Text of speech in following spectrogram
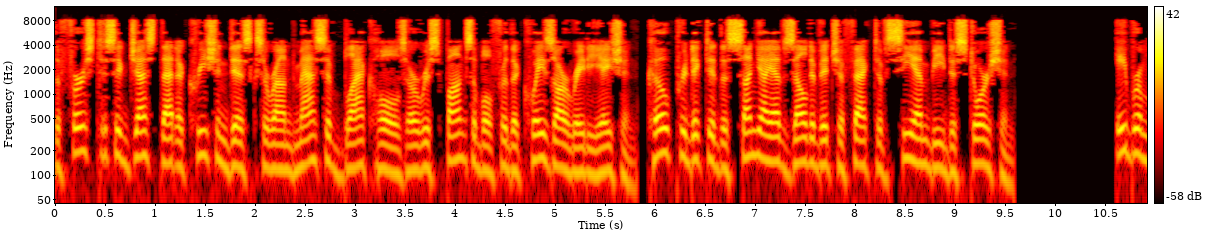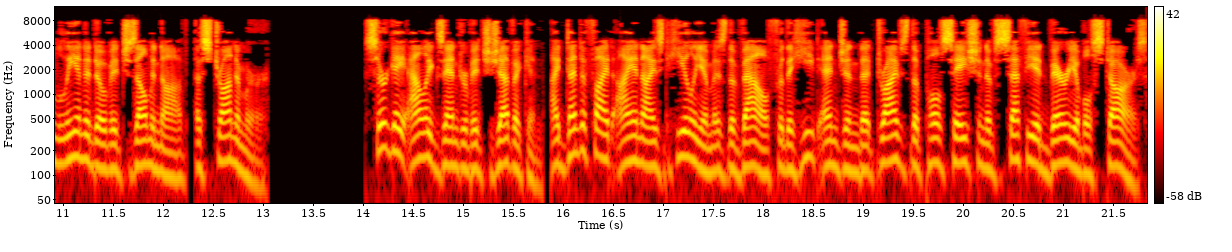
the first to suggest that accretion disks around massive black holes are responsible for the quasar radiation, co-predicted the Sunyaev-Zeldovich effect of CMB distortion. Abram Leonidovich Zelmanov, astronomer Sergei Alexandrovich Zhevakin, identified ionized helium as the valve for the heat engine that drives the pulsation of Cepheid variable stars.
